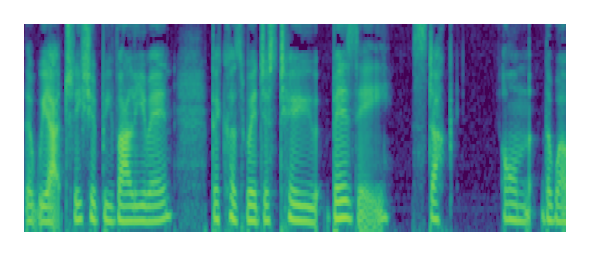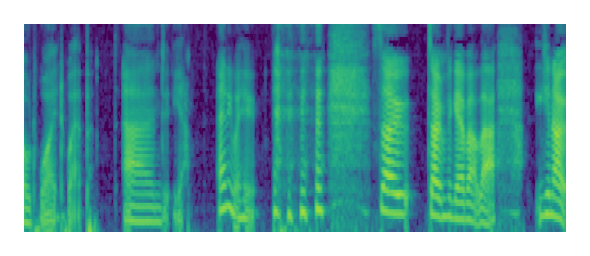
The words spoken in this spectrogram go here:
that we actually should be valuing because we're just too busy stuck on the world wide web and yeah Anyway, so don't forget about that. You know,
